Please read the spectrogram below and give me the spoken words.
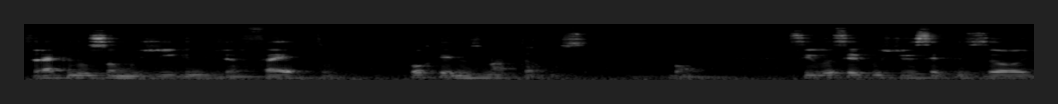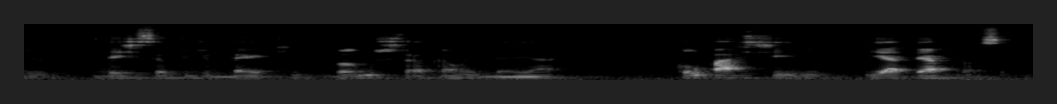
Será que não somos dignos de afeto? Por que nos matamos? Bom, se você curtiu esse episódio, deixe seu feedback, vamos trocar uma ideia, compartilhe e até a próxima.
